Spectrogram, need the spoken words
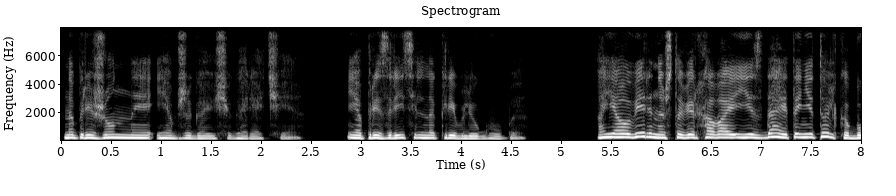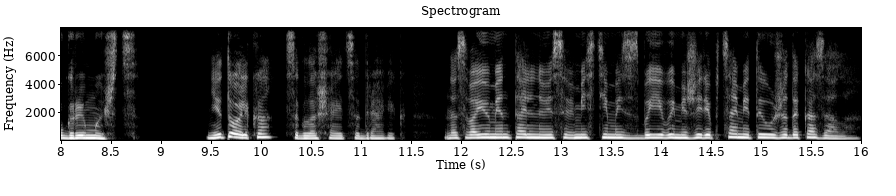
напряженное и обжигающе горячее. Я презрительно кривлю губы. А я уверена, что верховая езда — это не только бугры мышц. «Не только», — соглашается Дравик. На свою ментальную совместимость с боевыми жеребцами ты уже доказала.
